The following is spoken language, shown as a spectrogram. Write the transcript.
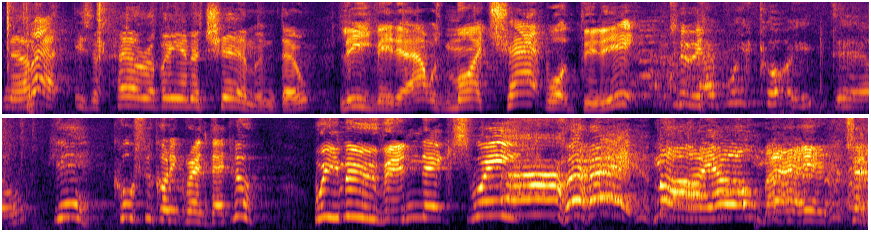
Now that is a power of being a chairman, Del. Leave it out. It was my chat what did it. Have we got it, Del? Yeah, of course we got it, Grandad. Look, we move in next week. Ah! Hey, my old man said,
